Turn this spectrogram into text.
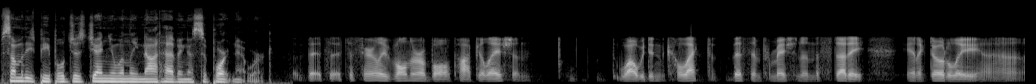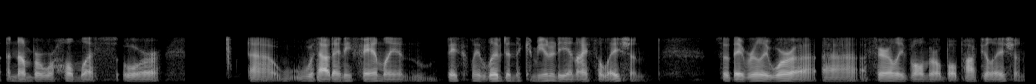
some of these people just genuinely not having a support network. It's a, it's a fairly vulnerable population. While we didn't collect this information in the study, anecdotally, uh, a number were homeless or uh, without any family and basically lived in the community in isolation. So they really were a, a fairly vulnerable population.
